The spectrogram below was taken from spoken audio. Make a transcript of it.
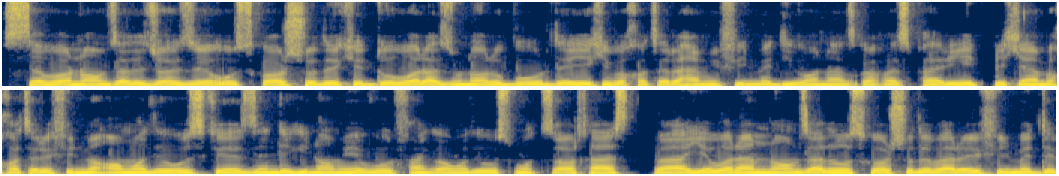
سه بار نامزد جایزه اسکار شده که دو بار از اونا رو برده یکی به خاطر همین فیلم دیوان از قفس پرید یکی هم به خاطر فیلم آمادئوس که زندگی نامه ولفنگ آمادئوس موتزارت هست و یه بار هم نامزد اسکار شده برای فیلم The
